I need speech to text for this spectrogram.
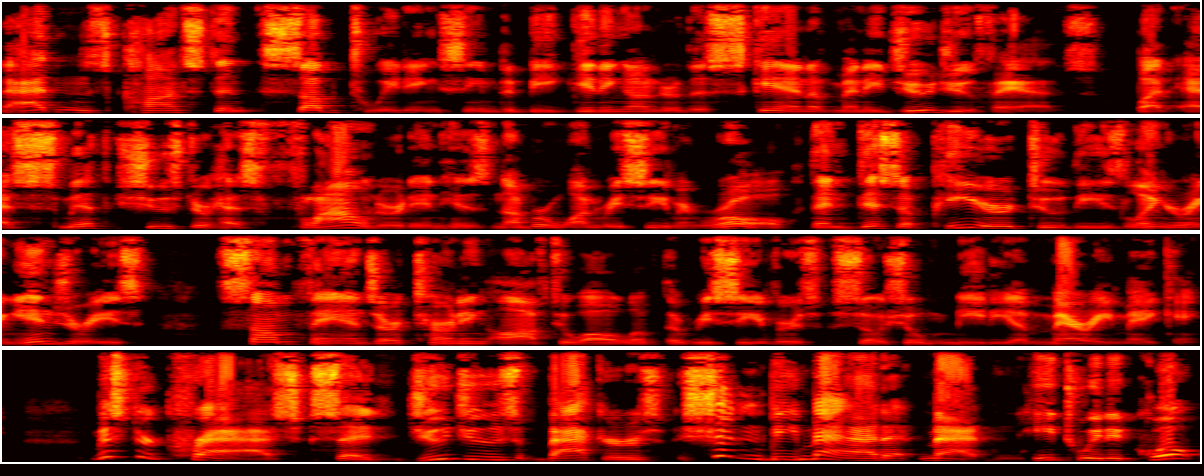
Madden's constant subtweeting seemed to be getting under the skin of many Juju fans. But as Smith Schuster has floundered in his number one receiving role, then disappeared to these lingering injuries, some fans are turning off to all of the receiver's social media merrymaking. Mr. Crash said Juju's backers shouldn't be mad at Madden. He tweeted, quote,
